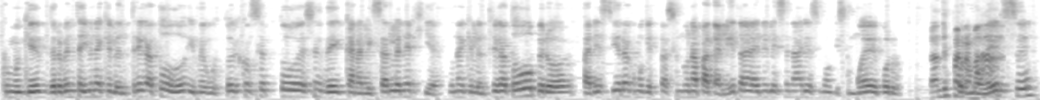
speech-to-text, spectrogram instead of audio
como que de repente hay una que lo entrega todo y me gustó el concepto ese de canalizar la energía, una que lo entrega todo, pero pareciera como que está haciendo una pataleta en el escenario, así como que se mueve por, por moverse.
